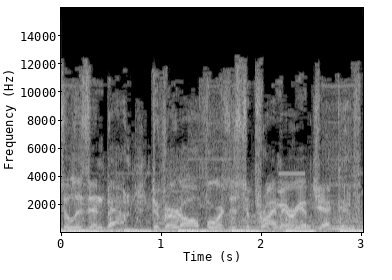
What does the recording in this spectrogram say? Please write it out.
Missile is inbound. Divert all forces to primary objective.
